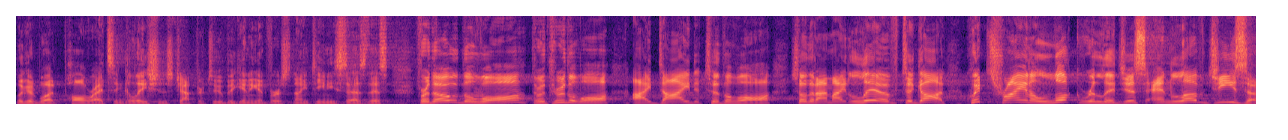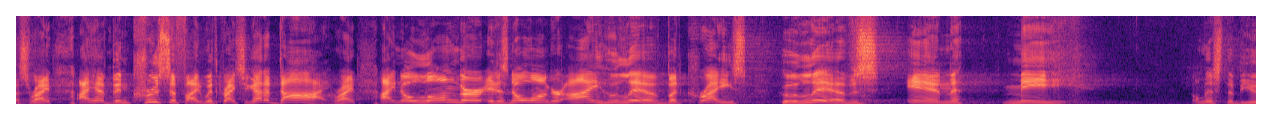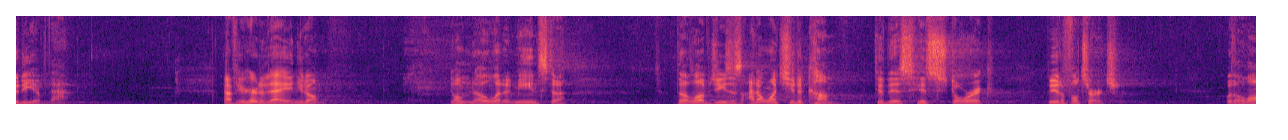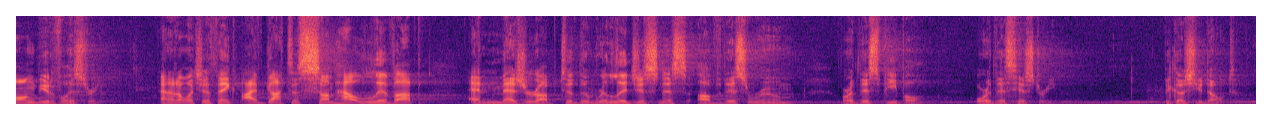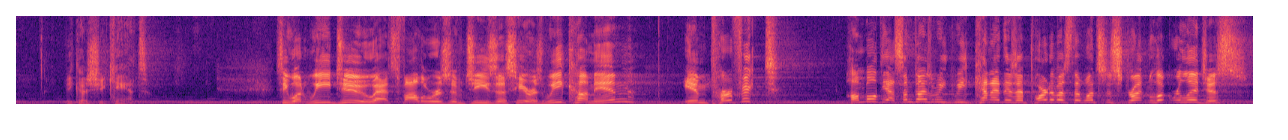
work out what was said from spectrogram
Look at what Paul writes in Galatians chapter 2, beginning at verse 19. He says this For though the law, through, the law, I died to the law so that I might live to God. Quit trying to look religious and love Jesus, right? I have been crucified with Christ. You got to die, right? I no longer, it is no longer I who live, but Christ who lives in me. Don't miss the beauty of that. Now, if you're here today and you don't, don't know what it means to, to love Jesus, I don't want you to come to this historic, beautiful church with a long, beautiful history. And I don't want you to think, I've got to somehow live up and measure up to the religiousness of this room or this people or this history. Because you don't, because you can't. See, what we do as followers of Jesus here is we come in imperfect, humbled. Yeah, sometimes we, we kind of, there's a part of us that wants to strut and look religious.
